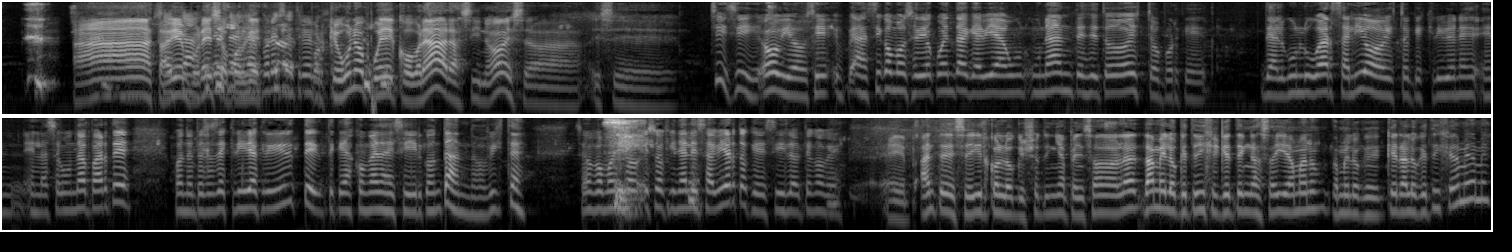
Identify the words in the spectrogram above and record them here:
Ah, está Ya bien, está. por eso, es porque, por eso porque uno puede cobrar así, ¿no? Esa, ese... Sí, sí, obvio. sí, así como se dio cuenta que había un, un antes de todo esto, porque de algún lugar salió esto que escribió en, en- en la segunda parte, cuando empezás a escribir, a escribir, te, te quedas con ganas de seguir contando, ¿viste? Son como Sí. esos finales abiertos que decís, lo tengo que... Eh, antes de seguir con lo que yo tenía pensado hablar, dame lo que te dije que tengas ahí a mano. Dame lo que, ¿qué era lo que te dije. Dame, dame.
